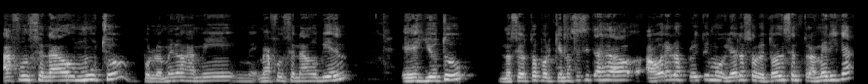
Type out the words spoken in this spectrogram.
ha funcionado mucho, por lo menos a mí me ha funcionado bien, es YouTube, ¿no es cierto? Porque no sé si te has dado ahora los proyectos inmobiliarios, sobre todo en Centroamérica,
